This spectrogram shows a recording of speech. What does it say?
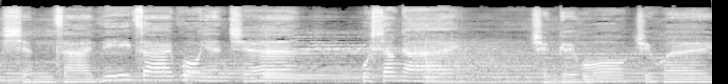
现在你在我眼前，我想爱，请给我机会。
